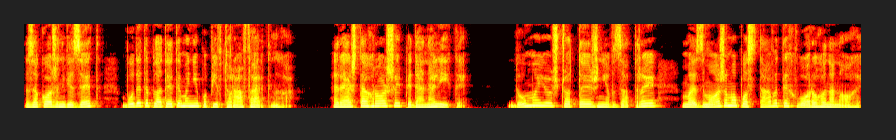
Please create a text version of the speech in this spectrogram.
За кожен візит будете платити мені по півтора фертинга. Решта грошей піде на ліки. Думаю, що тижнів за три ми зможемо поставити хворого на ноги.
